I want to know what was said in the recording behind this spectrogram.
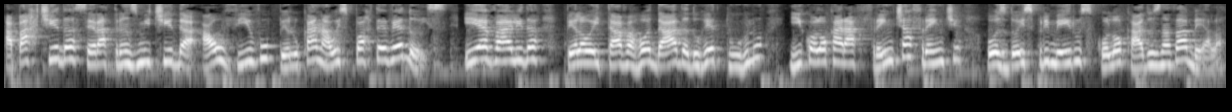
A partida será transmitida ao vivo pelo canal Sport TV 2 e é válida pela oitava rodada do retorno e colocará frente a frente os dois primeiros colocados na tabela.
